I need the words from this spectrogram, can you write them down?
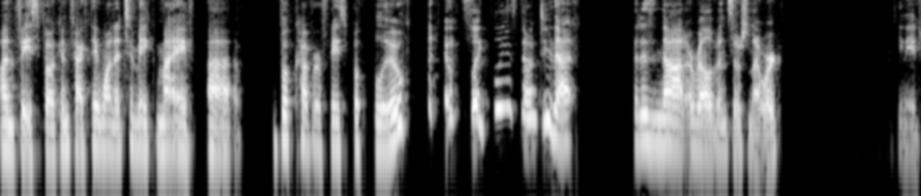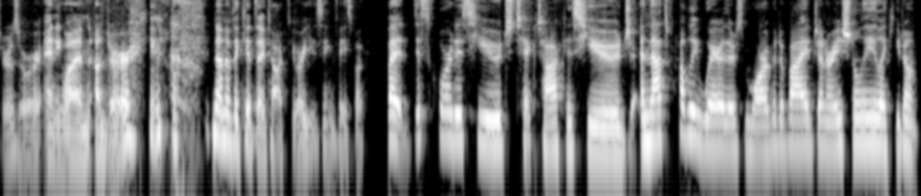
on Facebook. In fact, they wanted to make my uh, book cover Facebook blue. I was like, please don't do that that is not a relevant social network for teenagers or anyone under, you know, none of the kids I talk to are using Facebook. But Discord is huge, TikTok is huge. And that's probably where there's more of a divide generationally. Like you don't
